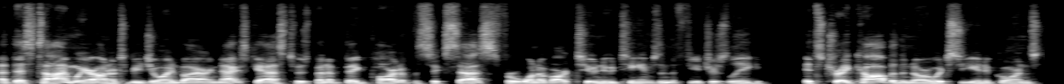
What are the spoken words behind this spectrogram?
At this time, we are honored to be joined by our next guest, who's been a big part of the success for one of our two new teams in the Futures League. It's Trey Cobb of the Norwich Sea Unicorns.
